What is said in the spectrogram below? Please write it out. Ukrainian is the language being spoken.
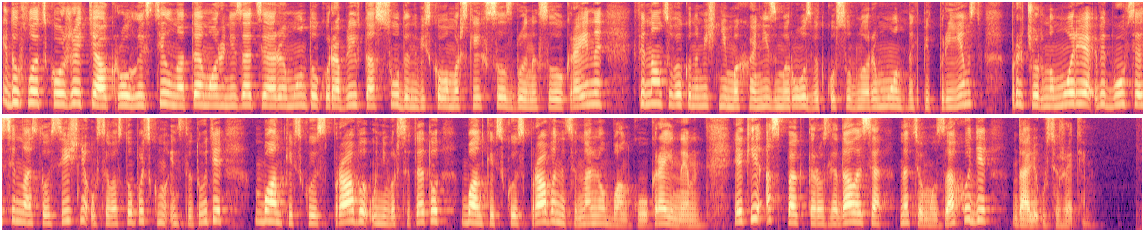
І до флотського життя круглий стіл на тему організація ремонту кораблів та суден військово-морських сил збройних сил України, фінансово-економічні механізми розвитку судноремонтних підприємств при Чорномор'я відбувся 17 січня у Севастопольському інституті банківської справи університету банківської справи Національного банку України. Які аспекти розглядалися на цьому заході? Далі у сюжеті.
